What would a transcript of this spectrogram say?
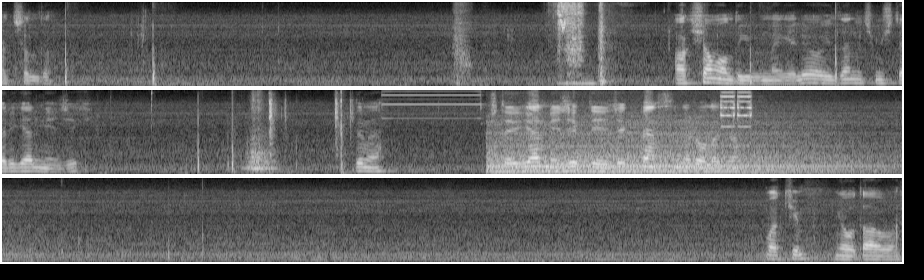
Açıldı. Akşam oldu gibime geliyor. O yüzden hiç müşteri gelmeyecek. Değil mi? Müşteri gelmeyecek diyecek. Ben sinir olacağım. Bakayım. Yok daha var.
